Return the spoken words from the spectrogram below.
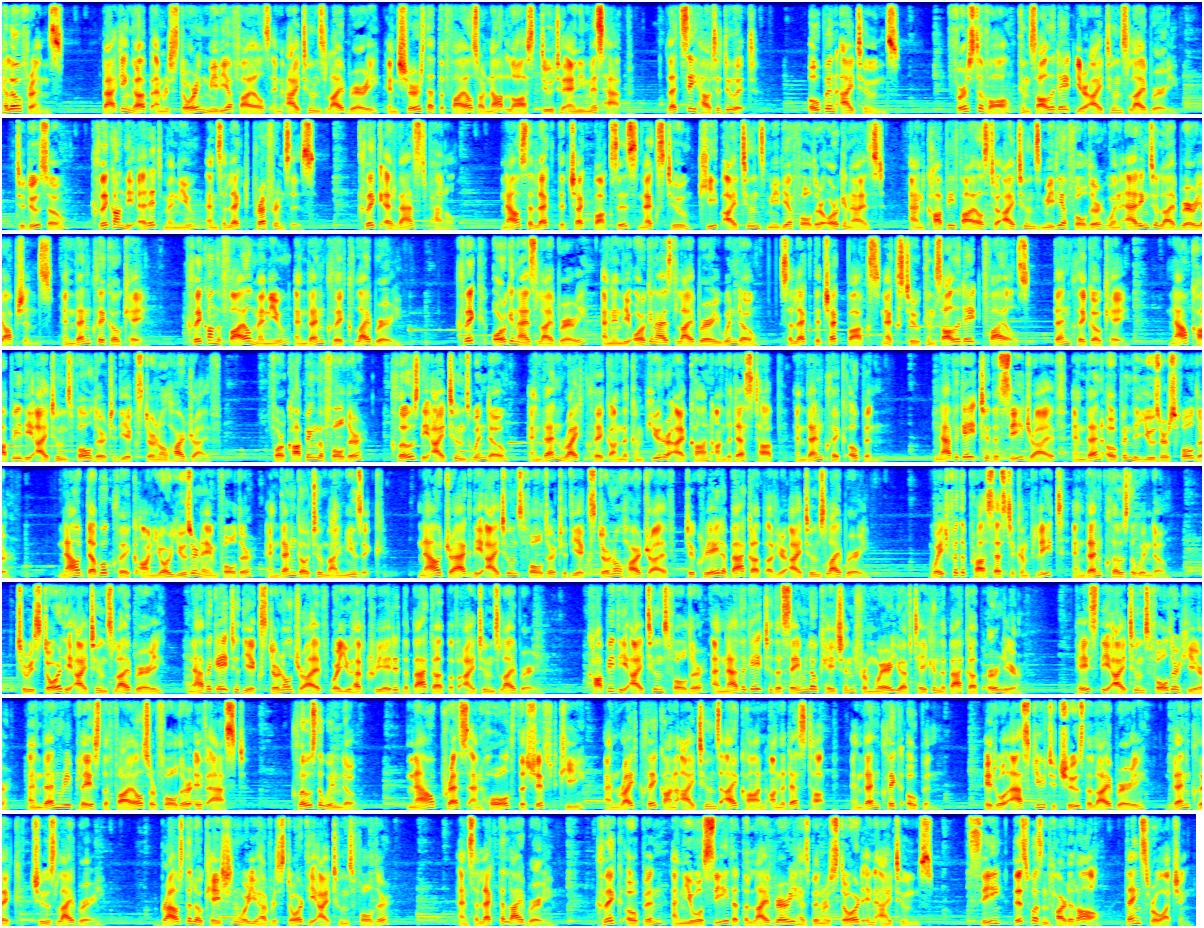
Hello friends! Backing up and restoring media files in iTunes Library ensures that the files are not lost due to any mishap. Let's see how to do it. Open iTunes. First of all, consolidate your iTunes library. To do so, click on the Edit menu and select Preferences. Click Advanced panel. Now select the checkboxes next to Keep iTunes Media folder organized and copy files to iTunes Media folder when adding to library options, and then click OK. Click on the File menu and then click Library. Click Organize Library and in the Organized Library window, select the checkbox next to Consolidate Files, then click OK. Now copy the iTunes folder to the external hard drive. For copying the folder, close the iTunes window and then right-click on the computer icon on the desktop and then click Open. Navigate to the C drive and then open the user's folder. Now double-click on your username folder and then go to My Music. Now drag the iTunes folder to the external hard drive to create a backup of your iTunes library. Wait for the process to complete and then close the window. To restore the iTunes library, navigate to the external drive where you have created the backup of iTunes library. Copy the iTunes folder and navigate to the same location from where you have taken the backup earlier. Paste the iTunes folder here and then replace the files or folder if asked. Close the window. Now press and hold the Shift key and right-click on iTunes icon on the desktop and then click Open. It will ask you to choose the library, then click Choose Library. Browse the location where you have restored the iTunes folder and select the library. Click Open and you will see that the library has been restored in iTunes. See, this wasn't hard at all. Thanks for watching.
